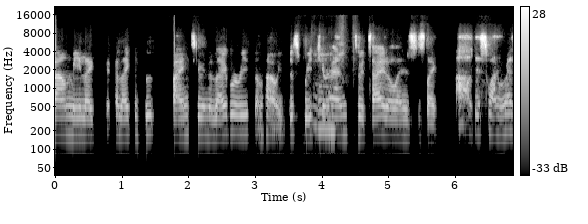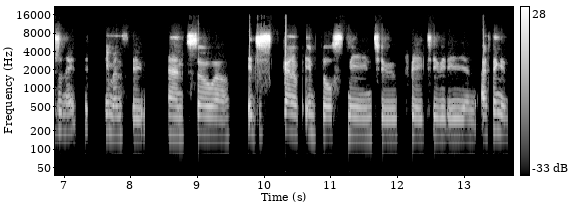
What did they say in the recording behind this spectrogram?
found me like like a book finds you in the library somehow. You just reach your Oh. hand to a title and it's just like oh this one resonates immensely. And so uh, it just kind of impulsed me into creativity. And i think it's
